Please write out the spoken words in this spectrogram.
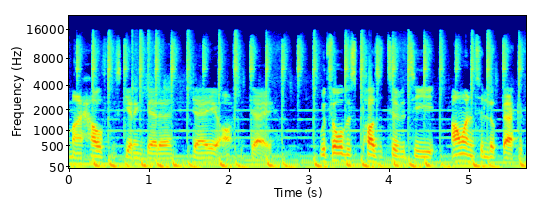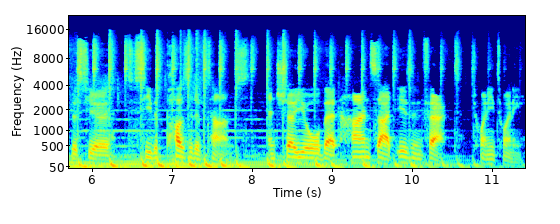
my health is getting better day after day. With all this positivity, I wanted to look back at this year to see the positive times and show you all that hindsight is in fact 2020.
